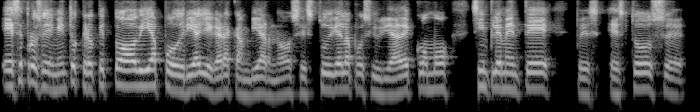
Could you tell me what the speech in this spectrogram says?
ese procedimiento creo que todavía podría llegar a cambiar, ¿no? Se estudia la posibilidad de cómo simplemente, pues, estos eh,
